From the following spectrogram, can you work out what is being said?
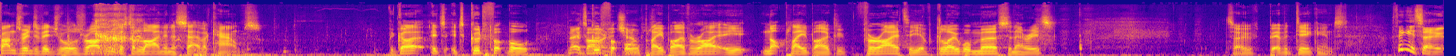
Fans are individuals rather than just a line in a set of accounts. The guy, it's it's good football no it's good football played by a variety, not played by a variety of global mercenaries. So, bit of a dig against. The thing is, though,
